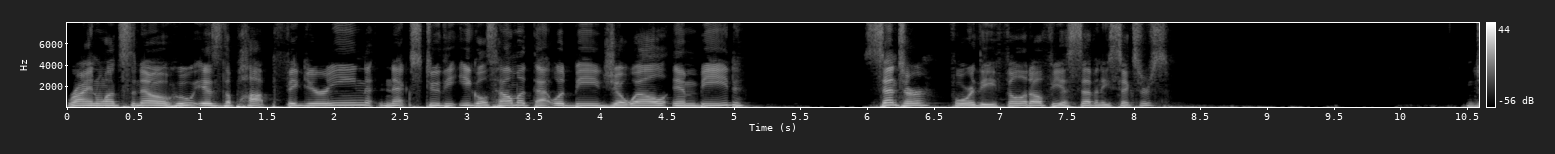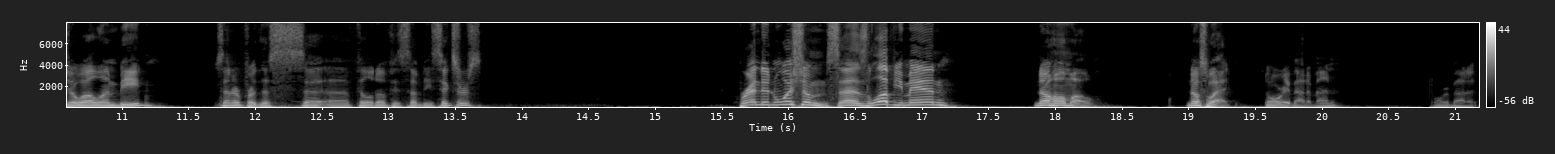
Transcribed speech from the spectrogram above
Ryan wants to know who is the pop figurine next to the Eagles helmet. That would be Joel Embiid, center for the Philadelphia 76ers. Joel Embiid, center for the uh, Philadelphia 76ers. Brendan Wisham says, Love you, man. No homo. No sweat. Don't worry about it, man. Don't worry about it.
